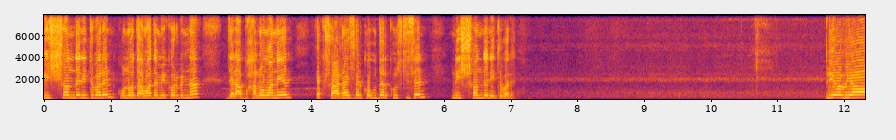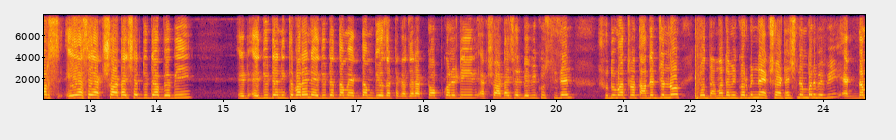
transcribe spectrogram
নিঃসন্দেহে নিতে পারেন, কোনো দামাদামি করবেন না। যারা ভালো মানের একশো আঠাইশের কবুতর খুঁজতেছেন, নিঃসন্দেহে নিতে পারেন। প্রিয় ভিওর্স এই আছে একশো আঠাইশের দুটা বেবি এই দুইটা নিতে পারেন। এই দুইটার দাম একদম দুই হাজার টাকা। যারা টপ কোয়ালিটির একশো আঠাইশের বেবি খুঁজতেছেন, শুধুমাত্র তাদের জন্য কেউ দামাদামি করবেন না। একশো আঠাইশ নম্বর বেবি একদম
